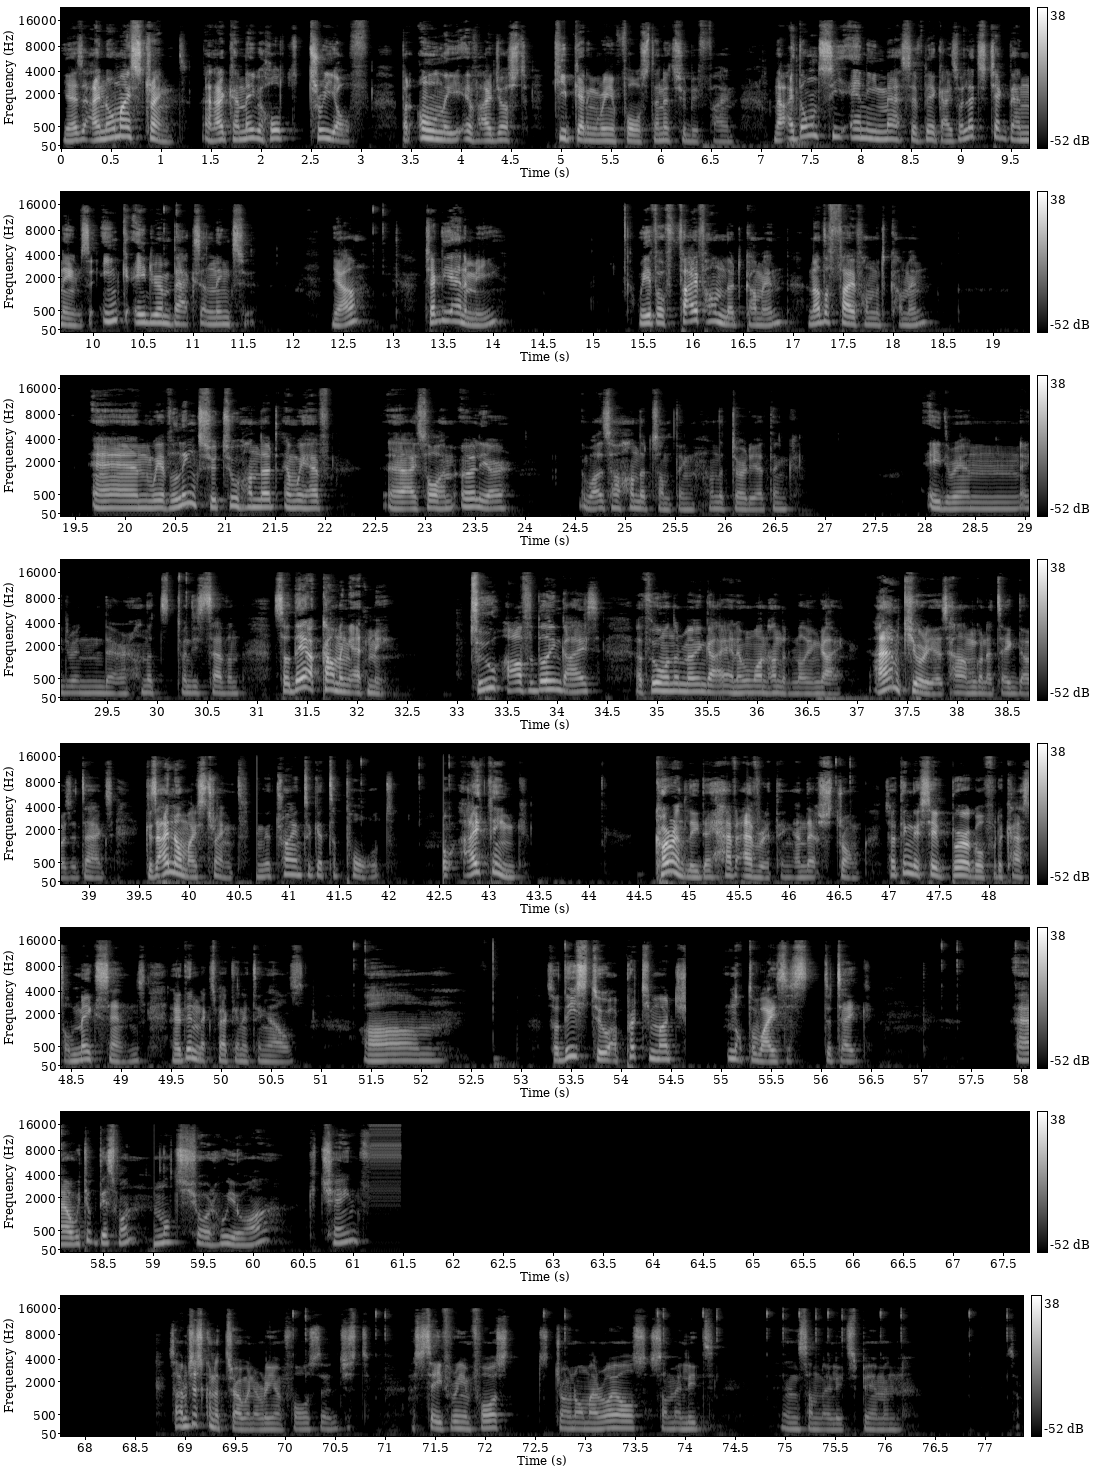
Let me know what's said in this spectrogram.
Yes, I know my strength, and I can maybe hold three off, but only if I just keep getting reinforced, then it should be fine. Now, I don't see any massive big guys, so let's check their names. Ink, Adrian, Bax, and Linksu. Yeah? Check the enemy. We have a 500 come in, another 500 come in. And we have Linksu 200, and we have, uh, I saw him earlier, well, it's 100 something, 130, I think. Adrian, Adrian there, 127. So they are coming at me. Two half a billion guys, a 200 million guy, and a 100 million guy. I'm curious how I'm gonna take those attacks because I know my strength. They're trying to get to port. So I think currently they have everything and they're strong. So I think they saved Burgle for the castle. Makes sense, and I didn't expect anything else. Um, so these two are pretty much not the wisest to take. Uh, we took this one. I'm not sure who you are. Chain. So I'm just gonna throw in a reinforced, uh, just a safe reinforced, just throwing all my royals, some elite, and some elite spearmen. So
